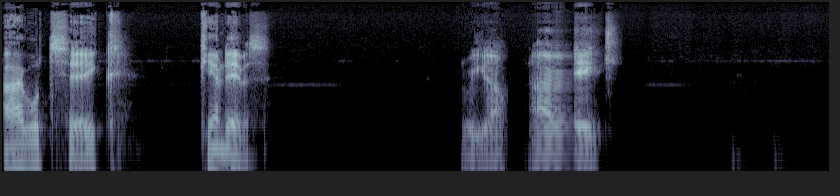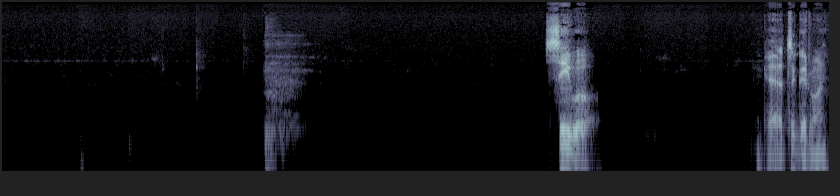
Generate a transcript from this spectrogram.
I will take Cam Davis. Here we go. I take Si Woo. Okay, that's a good one.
